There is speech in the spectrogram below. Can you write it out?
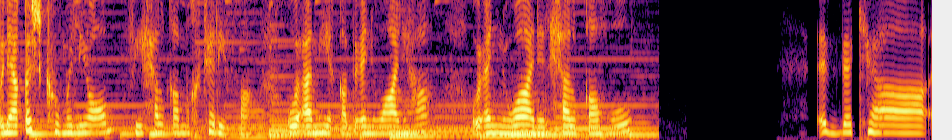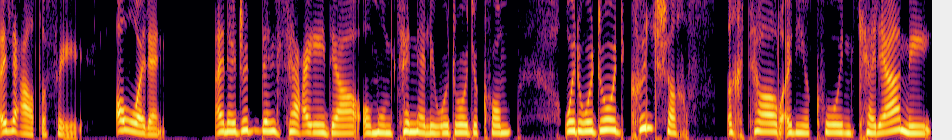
أناقشكم اليوم في حلقة مختلفة وعميقة بعنوانها وعنوان الحلقة هو الذكاء العاطفي. أولا أنا جدا سعيدة وممتنة لوجودكم ولوجود كل شخص اختار أن يكون كلامي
